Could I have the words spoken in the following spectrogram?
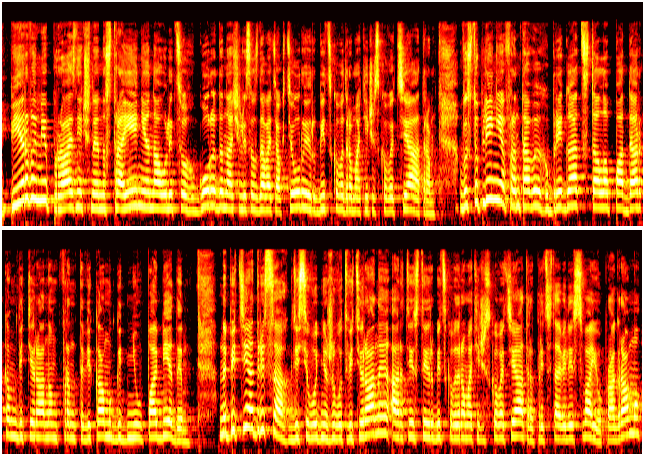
первыми праздничное настроение на улицах города начали создавать актеры Ирбитского драматического театра. Выступление фронтовых бригад стало подарком ветеранам-фронтовикам к Дню Победы. На пяти адресах, где сегодня живут ветераны, артисты Ирбитского драматического театра представили свою программу,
